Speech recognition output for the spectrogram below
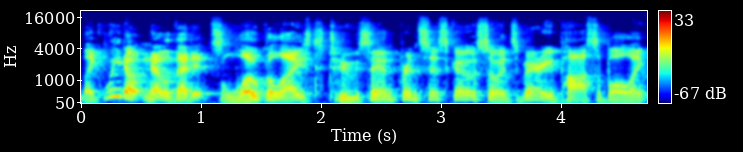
Like we don't know that it's localized to San Francisco, so it's very possible. Like,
